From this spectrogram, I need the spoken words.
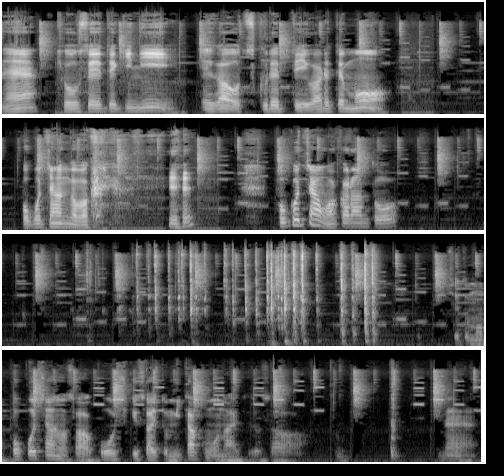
ね、強制的に笑顔作れって言われても、ポコちゃんがわかる。え？ポコちゃんわからんと？ちょっともうポコちゃんのさ、公式サイト見たくもないけどさ、ねえ。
